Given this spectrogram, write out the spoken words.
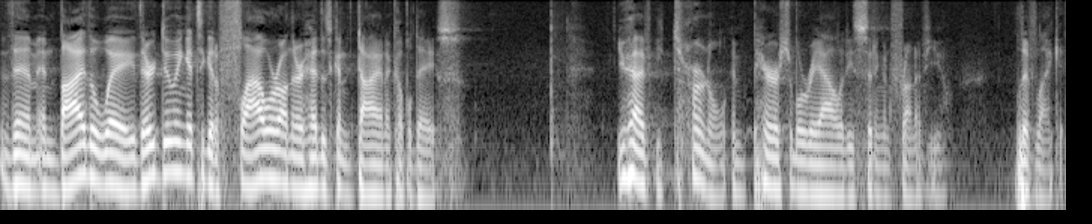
them. And by the way, they're doing it to get a flower on their head that's going to die in a couple days. You have eternal, imperishable realities sitting in front of you. Live like it.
